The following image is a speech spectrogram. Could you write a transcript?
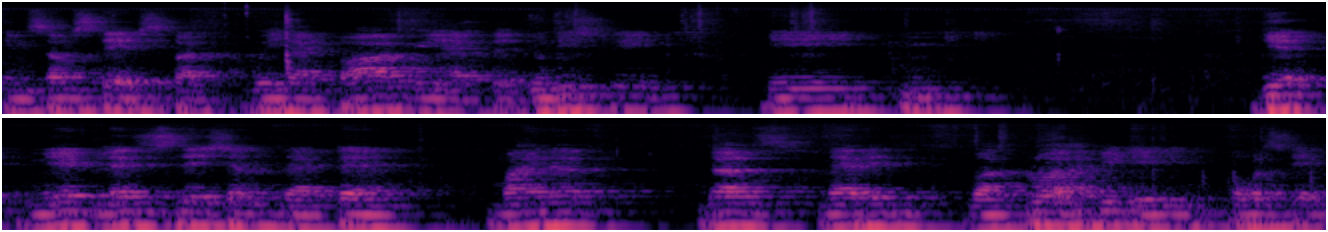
in some states, but we had bar, we had the judiciary. He made legislation that uh, minor girls' marriage was prohibited in our state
